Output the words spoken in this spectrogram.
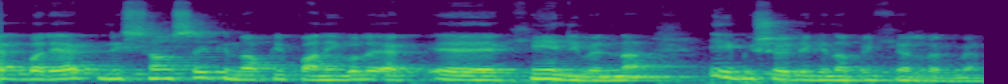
একবারে এক নিঃশ্বাসে কিন্তু আপনি পানিগুলো এক খেয়ে নেবেন না। এই বিষয়টি কিন্তু আপনি খেয়াল রাখবেন।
